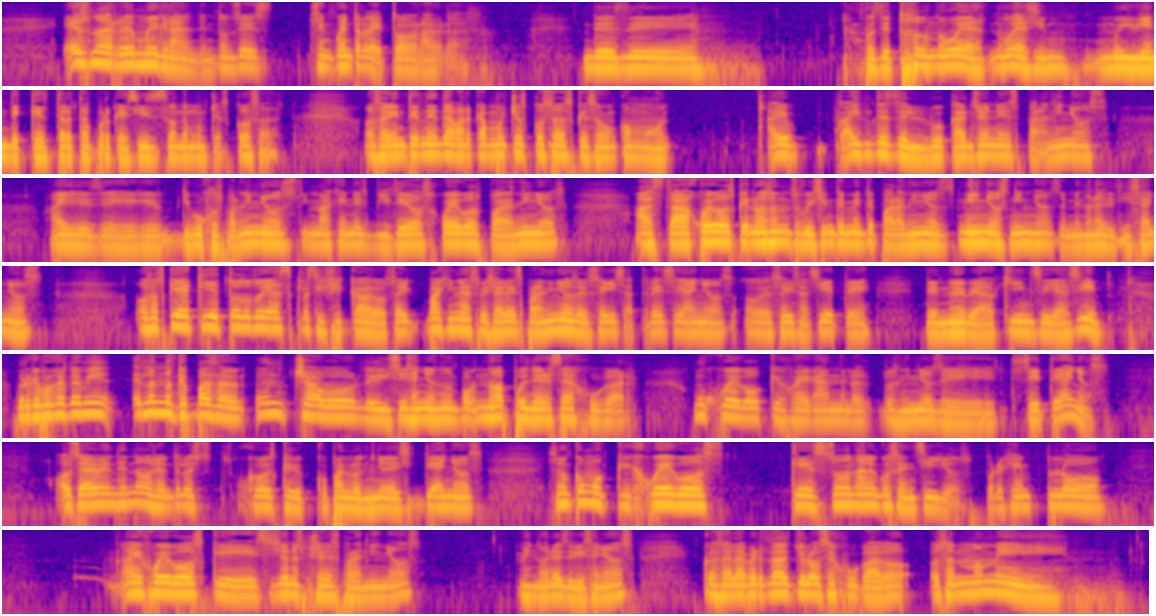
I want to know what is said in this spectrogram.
es una red muy grande, entonces se encuentra de todo, la verdad. Desde pues de todo, no voy, a, no voy a decir muy bien de qué trata porque sí son de muchas cosas. O sea, el internet abarca muchas cosas que son como... Hay, hay desde canciones para niños, hay desde dibujos para niños, imágenes, videos, juegos para niños, hasta juegos que no son suficientemente para niños, niños, niños de menores de 10 años. O sea, es que aquí todo ya es clasificado. hay páginas especiales para niños de 6 a 13 años, o de 6 a 7, de 9 a 15 y así. Porque, porque también es lo mismo que pasa. Un chavo de 16 años no, va a ponerse a jugar un juego que juegan los, niños de 7 años. O sea, obviamente no, obviamente los juegos que ocupan los niños de 7 años son como que juegos que son algo sencillos. Por ejemplo, hay juegos que sí son especiales para niños menores de 10 años. Que, o sea, la verdad yo los he jugado. O sea, no me...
